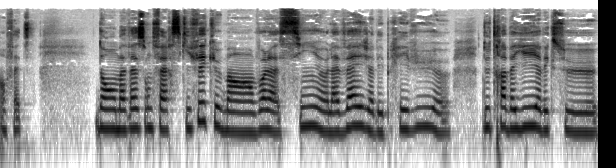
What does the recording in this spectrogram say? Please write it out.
en fait, dans ma façon de faire. Ce qui fait que, ben voilà, si euh, la veille j'avais prévu euh, de travailler avec ce,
